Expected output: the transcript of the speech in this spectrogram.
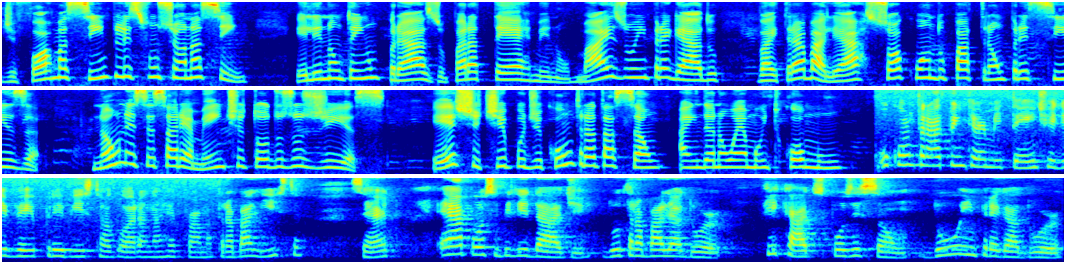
De forma simples, funciona assim. Ele não tem um prazo para término, mas o empregado vai trabalhar só quando o patrão precisa, não necessariamente todos os dias. Este tipo de contratação ainda não é muito comum. O contrato intermitente ele veio previsto agora na reforma trabalhista, certo? É a possibilidade do trabalhador ficar à disposição do empregador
